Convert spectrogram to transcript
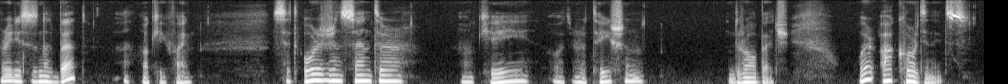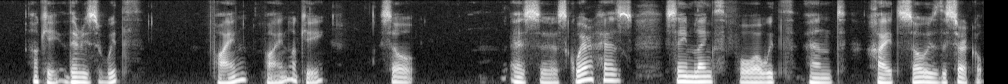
Radius is not bad. Ah, okay, fine. Set origin center. Okay, what rotation? Draw batch. Where are coordinates? Okay, there is width. Fine, fine, okay. So as a square has same length for width and height, so is the circle.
